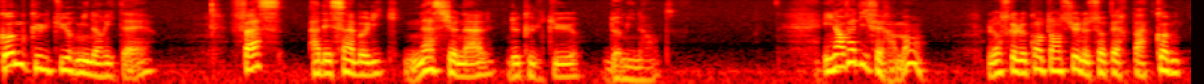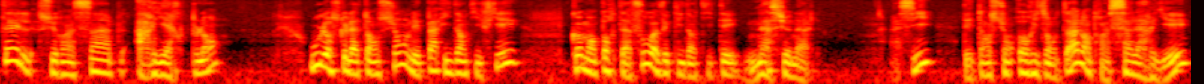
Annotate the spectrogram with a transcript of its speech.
comme culture minoritaire face à des symboliques nationales de culture dominante. Il en va différemment lorsque le contentieux ne s'opère pas comme tel sur un simple arrière-plan, ou lorsque la tension n'est pas identifiée comme en porte-à-faux avec l'identité nationale. Ainsi, des tensions horizontales entre un salarié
